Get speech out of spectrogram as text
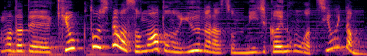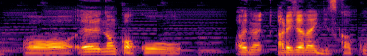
もうだって、記憶としてはその後の言うならその二次会の方が強いんだもん。あーえなんかこう、あれな、あれじゃないんですか？こう、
